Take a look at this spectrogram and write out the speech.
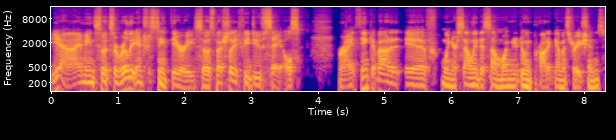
Yeah, I mean, so it's a really interesting theory. So, especially if you do sales, right? Think about it if when you're selling to someone, you're doing product demonstrations,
